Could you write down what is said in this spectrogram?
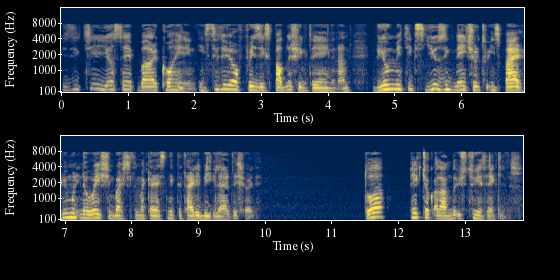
Fizikçi Joseph Bar Cohen'in Institute of Physics Publishing'de yayınlanan Biometics Using Nature to Inspire Human Innovation başlıklı makalesindeki detaylı bilgilerde şöyle. Doğa pek çok alanda üstün yeteneklidir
